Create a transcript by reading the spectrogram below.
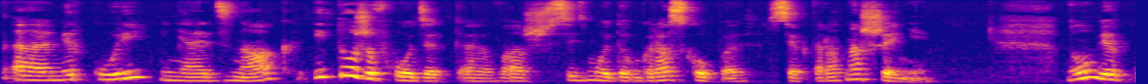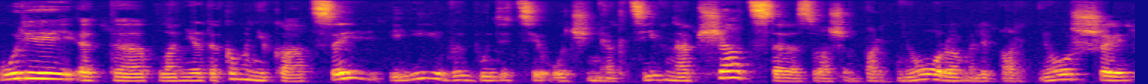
э, Меркурий меняет знак и тоже входит э, в ваш седьмой дом гороскопа, сектор отношений. Но Меркурий – это планета коммуникаций, и вы будете очень активно общаться с вашим партнером или партнершей,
